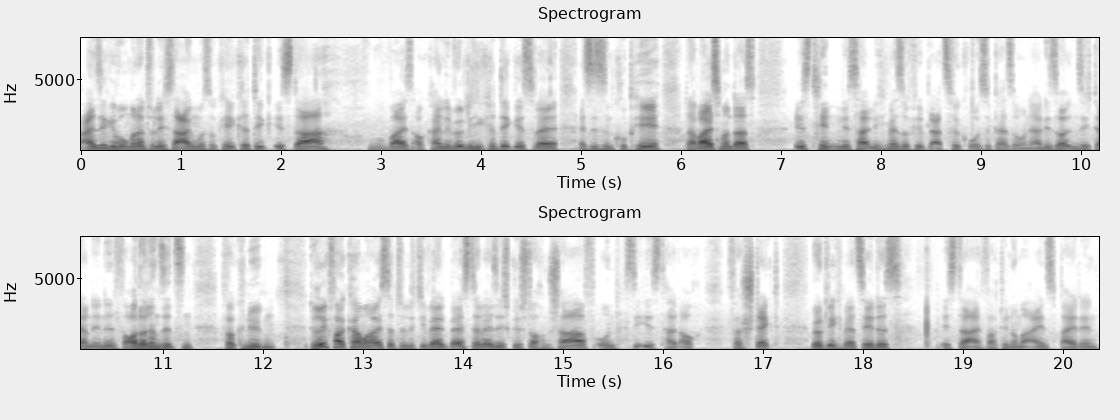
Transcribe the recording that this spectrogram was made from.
Einzige, wo man natürlich sagen muss, okay, Kritik ist da wobei es auch keine wirkliche Kritik ist, weil es ist ein Coupé, da weiß man das, ist hinten ist halt nicht mehr so viel Platz für große Personen. Ja. Die sollten sich dann in den vorderen Sitzen vergnügen. Die Rückfahrkamera ist natürlich die weltbeste, weil sie ist gestochen scharf und sie ist halt auch versteckt. Wirklich, Mercedes ist da einfach die Nummer 1 bei den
